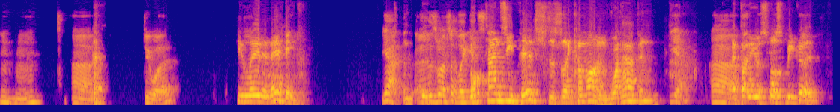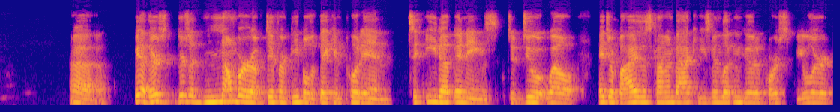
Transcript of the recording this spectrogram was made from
Mm-hmm. Uh, do what? He laid an egg. Yeah, uh, that's what I'm saying. Like, Both times he pitched, it's like, come on, what happened? yeah. I Uh, thought he was supposed to be good. Uh, yeah, there's there's a number of different people that they can put in to eat up innings to do it well. Pedro Baez is coming back; he's been looking good. Of course, Buehler,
